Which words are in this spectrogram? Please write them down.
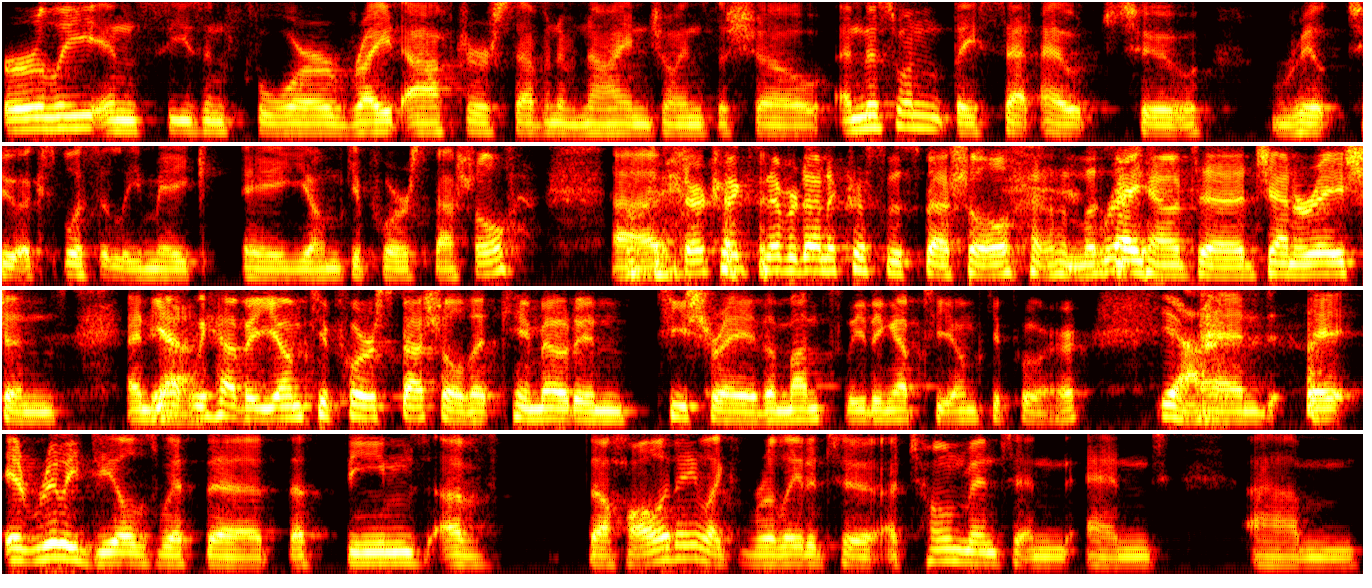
early in season four, right after Seven of Nine joins the show, and this one they set out to real to explicitly make a Yom Kippur special. Uh, okay. Star Trek's never done a Christmas special unless right. you count uh, Generations, and yet yeah. we have a Yom Kippur special that came out in Tishrei, the month leading up to Yom Kippur. Yeah, and it, it really deals with the the themes of the holiday, like related to atonement and and um,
